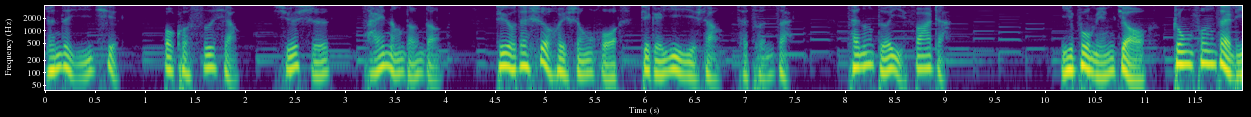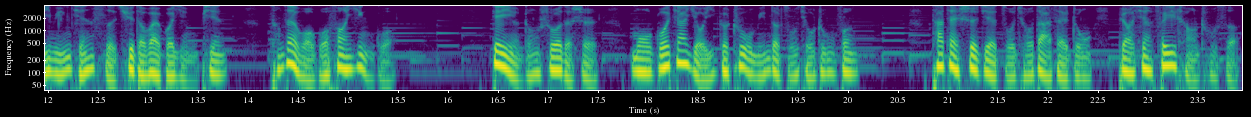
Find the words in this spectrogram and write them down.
人的一切，包括思想、学识。才能等等，只有在社会生活这个意义上才存在，才能得以发展。一部名叫《中锋在黎明前死去》的外国影片，曾在我国放映过。电影中说的是，某国家有一个著名的足球中锋，他在世界足球大赛中表现非常出色，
